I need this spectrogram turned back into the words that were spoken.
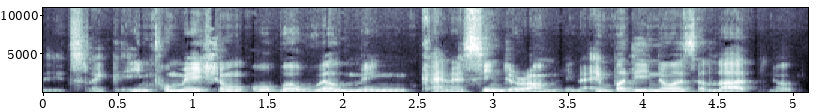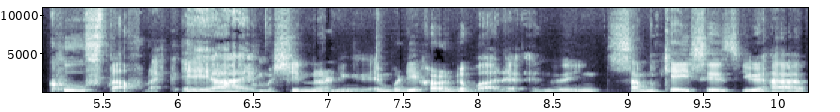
it's like information overwhelming kind of syndrome. You know, everybody knows a lot, you know, cool stuff like AI, machine learning. Everybody heard about it. And in some cases, you have,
